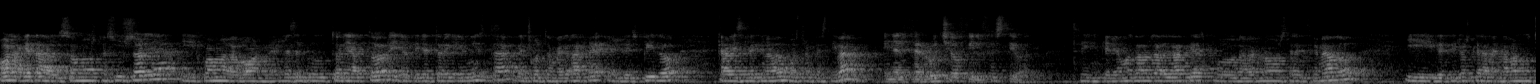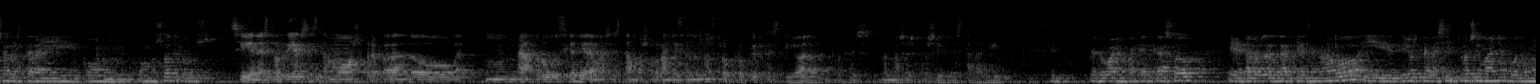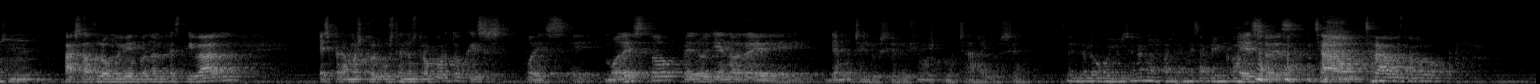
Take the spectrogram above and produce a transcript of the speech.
Hola, ¿qué tal? Somos Jesús Soria y Juan Malagón. Él es el productor y actor y yo el director y guionista del cortometraje El Despido que habéis seleccionado en vuestro festival. En el Ferruccio Film Festival. Sí, queríamos daros las gracias por habernos seleccionado y deciros que lamentamos mucho no estar ahí con, con vosotros. Sí, en estos días estamos preparando una producción y además estamos organizando nuestro propio festival, entonces no nos es posible estar allí. Sí, pero bueno, en cualquier caso, eh, daros las gracias de nuevo y deciros que a ver si el próximo año podemos ir. Mm, Pasadlo muy bien con el festival, esperamos que os guste nuestro corto, que es pues eh, modesto, pero lleno de, de mucha ilusión, lo hicimos con mucha ilusión. Desde luego, ilusiones nos faltan, mesa 5. Eso es, chao. Chao, hasta luego.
